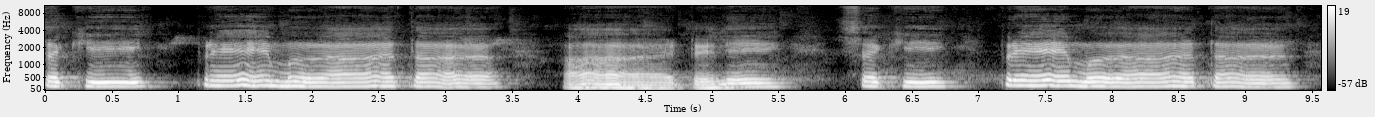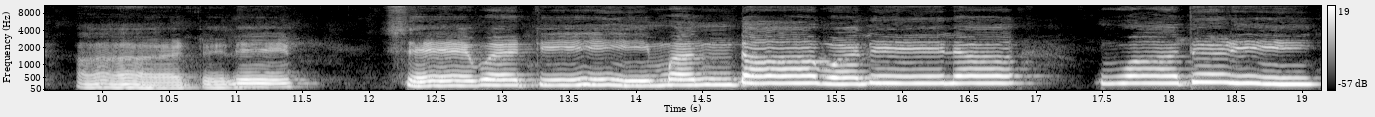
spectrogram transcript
सखी प्रेम आता आटले. सखी प्रेम आता आटले. शेवटी मंदावलेल्या वादळी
